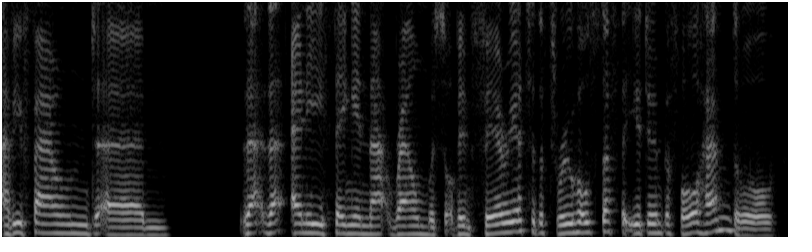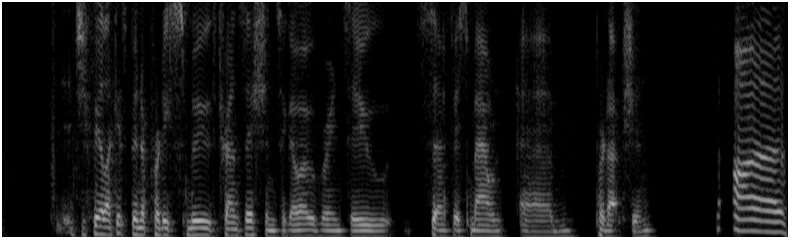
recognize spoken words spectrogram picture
have you found um, that that anything in that realm was sort of inferior to the through hole stuff that you're doing beforehand, or do you feel like it's been a pretty smooth transition to go over into surface mount um, production? uh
